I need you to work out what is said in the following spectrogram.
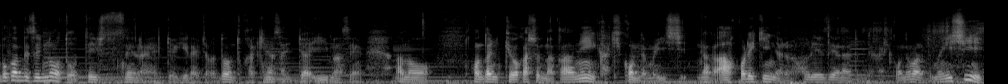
僕は別にノートを提出せないといけないとか、どんと書きなさいっては言いません。あの、本当に教科書の中に書き込んでもいいし、なんか、あ、これ気になるフレーズやなと思って書き込んでもらってもいいし、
